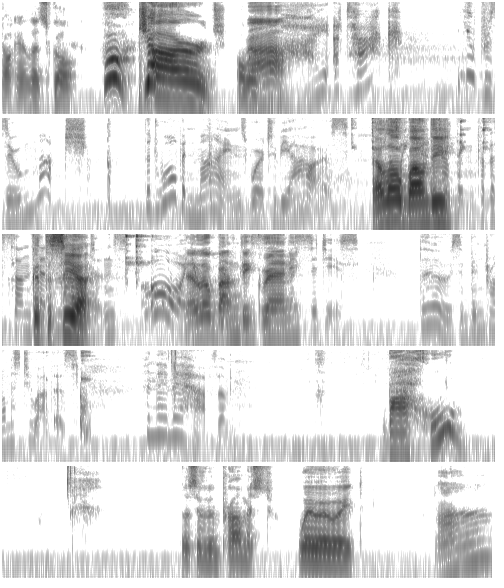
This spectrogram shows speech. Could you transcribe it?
Okay, let's go. Whew. Charge! Oh wait. Ah. Why attack? You presume much. The dwarven mines were to be ours. Hello, We Bounty. nothing for the Good to see ya. Mountains or your Hello, Bounty Granny. Cities. Those have been promised to others, and they may have them. By who? Those have been promised. Wait, wait, wait. Huh?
